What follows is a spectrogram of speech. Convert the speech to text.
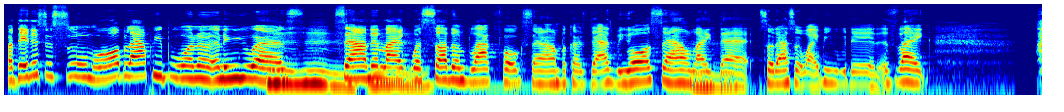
But they just assume all black people in the, in the U.S. Mm-hmm. sounded like what Southern black folks sound because that's we all sound Mm-hmm. like that. So that's what white people did. It's like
